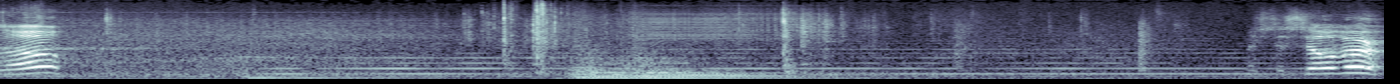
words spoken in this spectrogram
Hello? Mr. Silver?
